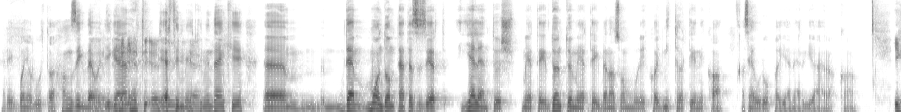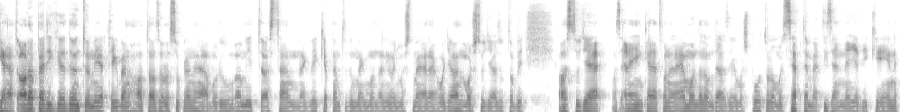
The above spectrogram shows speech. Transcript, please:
Elég bonyolult hangzik, de hogy igen, érti, érti, érti, igen. érti mindenki. De mondom, tehát ez azért jelentős mérték, döntő mértékben azon múlik, hogy mi történik a, az európai energiaárakkal. Igen, hát arra pedig döntő mértékben hat az orosz-ukrán háború, amit aztán meg végképp nem tudunk megmondani, hogy most merre, hogyan. Most ugye az utóbbi, azt ugye az elején kellett volna elmondanom, de azért most pótolom, hogy szeptember 14-én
